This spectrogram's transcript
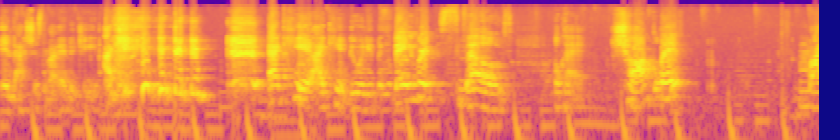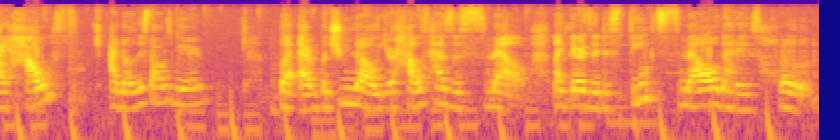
and that's just my energy. I can't, I can't, I can't do anything. Favorite smells. Okay, chocolate, my house. I know this sounds weird, but but you know your house has a smell. Like there's a distinct smell that is home.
